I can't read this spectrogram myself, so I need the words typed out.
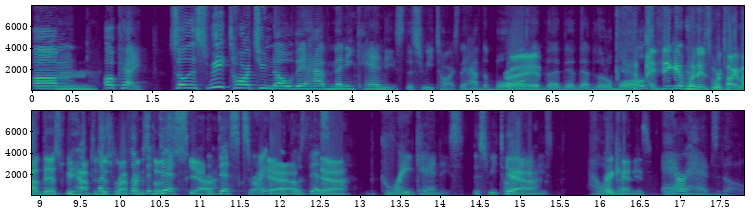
Um. Hmm. Okay. So the sweet tarts, you know, they have many candies. The sweet tarts, they have the balls, Right. the, the, the, the little balls. I think it, when it's we're talking about this, we have to just reference the those. disc, yeah. the discs, right? yeah. like those discs. Yeah. Great candies, the sweet tart Yeah. candies. However, Great candies. Airheads, though.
